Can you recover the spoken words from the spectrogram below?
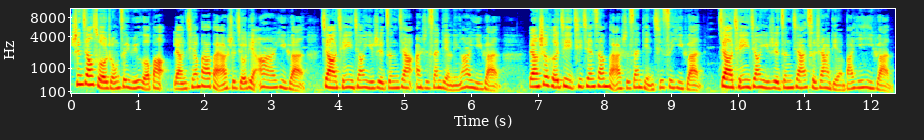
深交所融资余额报两千八百二十九点二二亿元，较前一交易日增加二十三点零二亿元；两市合计七千三百二十三点七四亿元，较前一交易日增加四十二点八一亿元。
